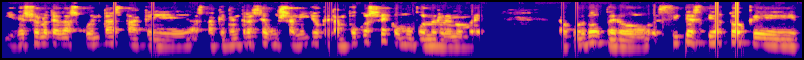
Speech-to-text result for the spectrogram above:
Y de eso no te das cuenta hasta que, hasta que te entra ese gusanillo que tampoco sé cómo ponerle nombre. ¿De acuerdo? Pero sí que es cierto que,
